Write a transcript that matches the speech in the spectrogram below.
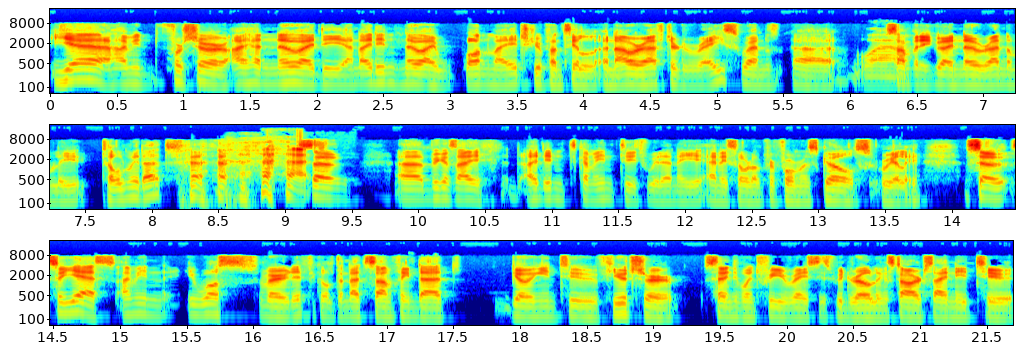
Yeah, I mean, for sure. I had no idea, and I didn't know I won my age group until an hour after the race when uh, wow. somebody who I know randomly told me that. so uh, because I I didn't come into it with any any sort of performance goals really. So so yes, I mean it was very difficult, and that's something that going into future 70.3 races with rolling starts, I need to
